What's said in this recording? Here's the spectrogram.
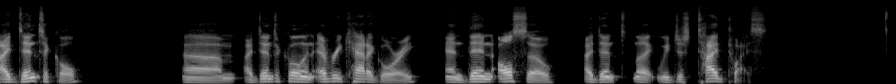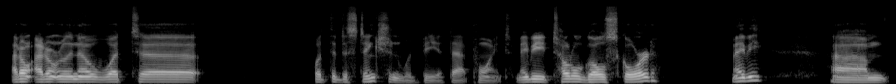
identical, um, identical in every category, and then also ident like we just tied twice. I don't I don't really know what uh, what the distinction would be at that point. Maybe total goals scored, maybe. Um,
